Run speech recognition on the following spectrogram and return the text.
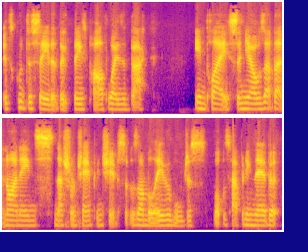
it's good to see that the, these pathways are back in place. And yeah, I was at that 19s national championships. It was unbelievable just what was happening there. But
